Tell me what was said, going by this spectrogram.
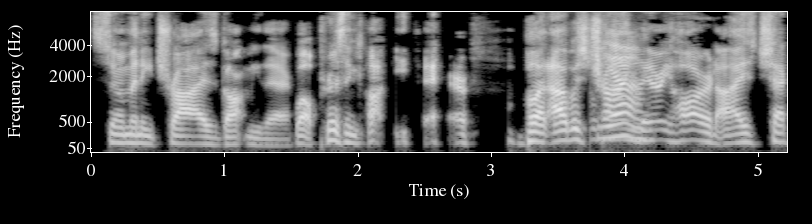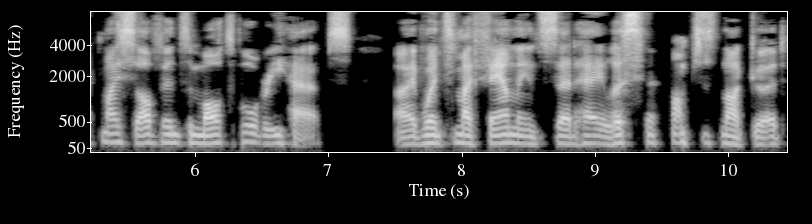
so many tries got me there. Well, prison got me there, but I was trying Yeah. very hard. I checked myself into multiple rehabs. I went to my family and said, "Hey, listen, I'm just not good.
